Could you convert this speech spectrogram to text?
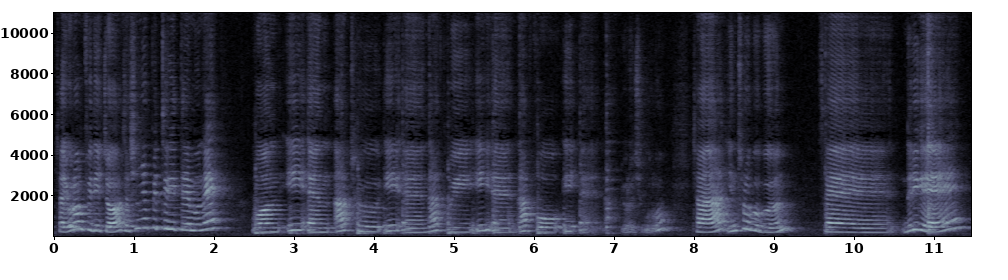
자, 요런 필이죠. 자, 16비트이기 때문에 1, E, N, A, 2, E, N, A, 3, E, N, A, 4, E, N, A 이런 식으로 자, 인트로 부분 셋 느리게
